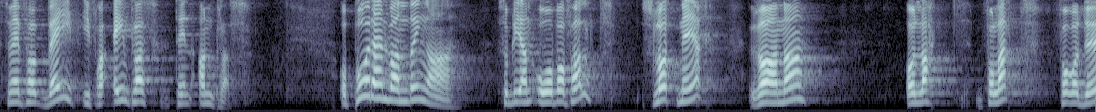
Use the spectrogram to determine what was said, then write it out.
som er på vei fra en plass til en annen plass. Og På den vandringa blir han overfalt, slått ned, rana og lagt, forlatt for å dø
